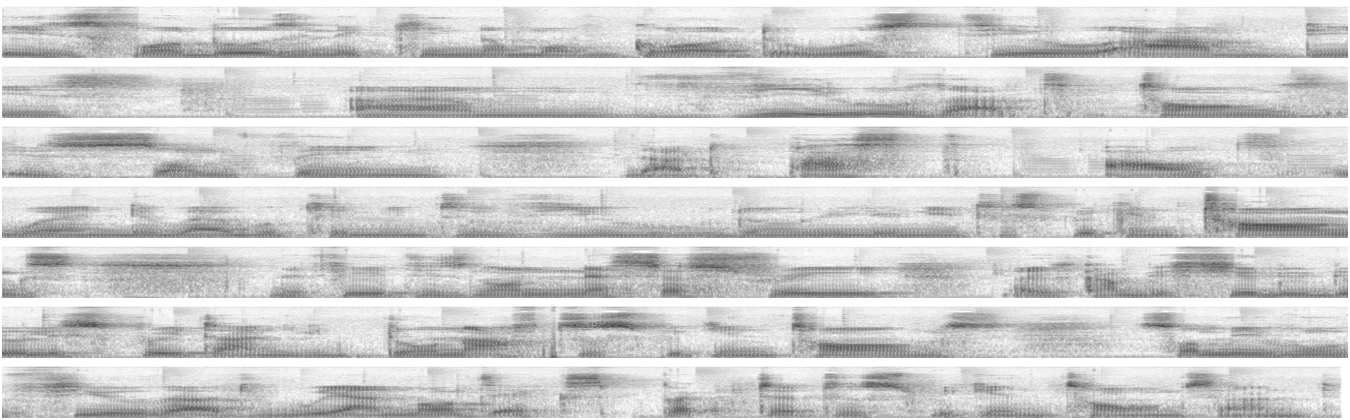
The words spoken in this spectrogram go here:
is for those in the kingdom of God who still have this um, view that tongues is something that passed out when the Bible came into view. We don't really need to speak in tongues. They feel it is not necessary you can be filled with the Holy Spirit and you don't have to speak in tongues. Some even feel that we are not expected to speak in tongues and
